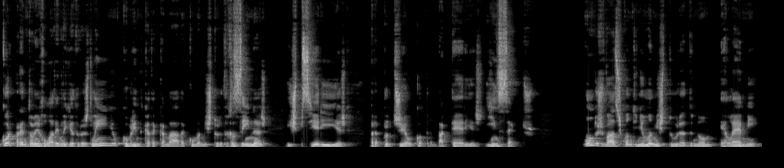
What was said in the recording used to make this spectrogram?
corpo era então enrolado em ligaduras de linho, cobrindo cada camada com uma mistura de resinas e especiarias para protegê-lo contra bactérias e insectos. Um dos vasos continha uma mistura de nome Elemi,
